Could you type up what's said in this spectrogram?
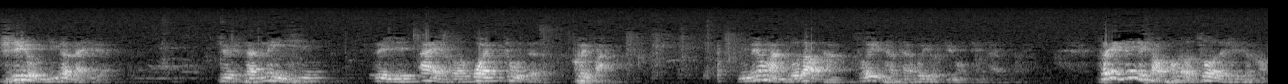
只有一个来源，就是在内心对于爱和关注的匮乏。你没有满足到他，所以他才会有这种偏差行为。所以那个小朋友做的是什么？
